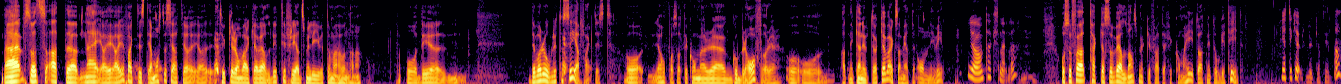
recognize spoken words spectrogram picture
nej, så, så att, eh, nej jag, jag, är faktiskt, jag måste säga att jag, jag tycker de verkar väldigt tillfreds med livet de här hundarna. Och det, det var roligt att se faktiskt. Och jag hoppas att det kommer eh, gå bra för er och, och att ni kan utöka verksamheten om ni vill. Ja, tack snälla. Och så får jag tacka så väldans mycket för att jag fick komma hit och att ni tog er tid. Jättekul. Lycka till. Ja,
